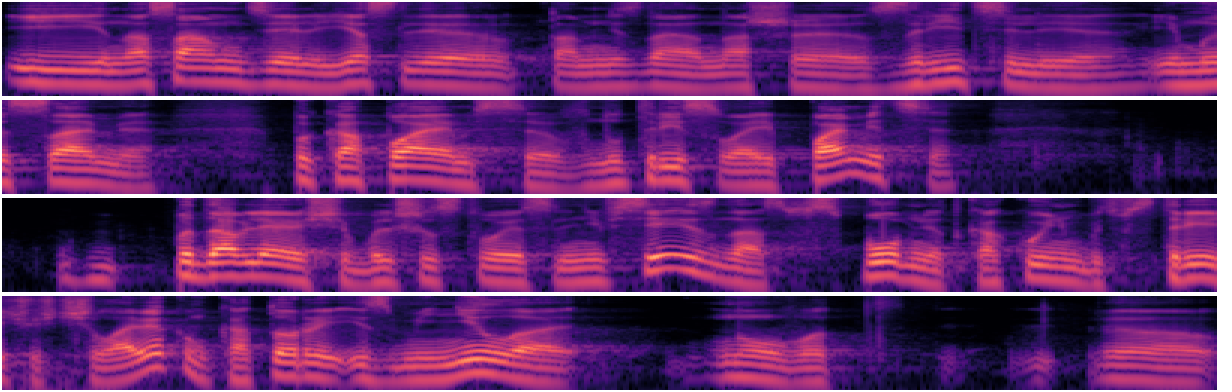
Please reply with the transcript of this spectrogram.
И на самом деле, если, там, не знаю, наши зрители и мы сами покопаемся внутри своей памяти, подавляющее большинство, если не все из нас, вспомнят какую-нибудь встречу с человеком, которая изменила ну вот, э,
